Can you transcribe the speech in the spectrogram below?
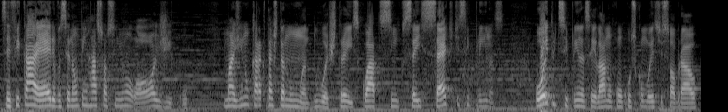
Você fica aéreo, você não tem raciocínio lógico. Imagina um cara que está estudando uma, duas, três, quatro, cinco, seis, sete disciplinas. Oito disciplinas, sei lá, num concurso como esse de Sobral.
